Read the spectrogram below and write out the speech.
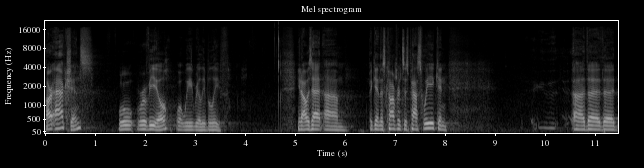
Our actions will reveal what we really believe. You know, I was at, um, again, this conference this past week, and uh, the, the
